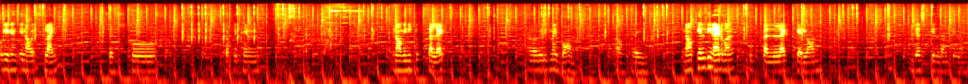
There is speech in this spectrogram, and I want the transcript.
Okay, you can see now it's flying. Just go up with him. Now we need to collect. Uh, where is my bomb? Is. Now kill the red ones to collect carry on. Just kill them, kill them.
